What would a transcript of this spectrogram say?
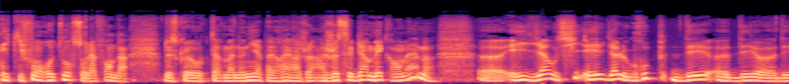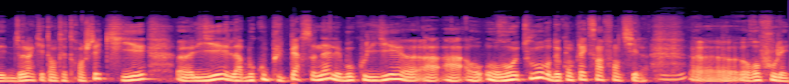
et qui font retour sur la forme de ce que Octave Manoni appellerait un je, un je sais bien, mais quand même. Euh, et il y a aussi et il y a le groupe des, euh, des, euh, des de l'inquiétante étrangeté qui est euh, lié là beaucoup plus personnel et beaucoup lié à, à, au retour de complexes infantiles mmh. refoulés.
